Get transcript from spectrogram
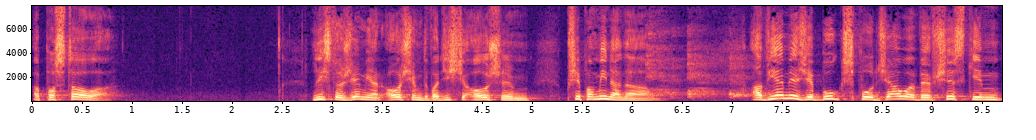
apostoła. List do Rzymian 8:28 przypomina nam, a wiemy, że Bóg współdziała we wszystkim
